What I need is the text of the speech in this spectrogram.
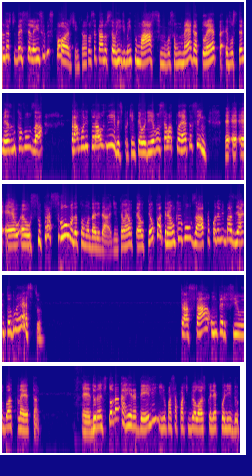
standard da excelência do esporte. Então, se você está no seu rendimento máximo, você é um mega atleta, é você mesmo que eu vou usar para monitorar os níveis, porque em teoria você é o atleta, assim, é, é, é, é o supra-sumo da tua modalidade. Então, é o, é o teu padrão que eu vou usar para poder me basear em todo o resto. Traçar um perfil do atleta é, durante toda a carreira dele, e o passaporte biológico ele é colhido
